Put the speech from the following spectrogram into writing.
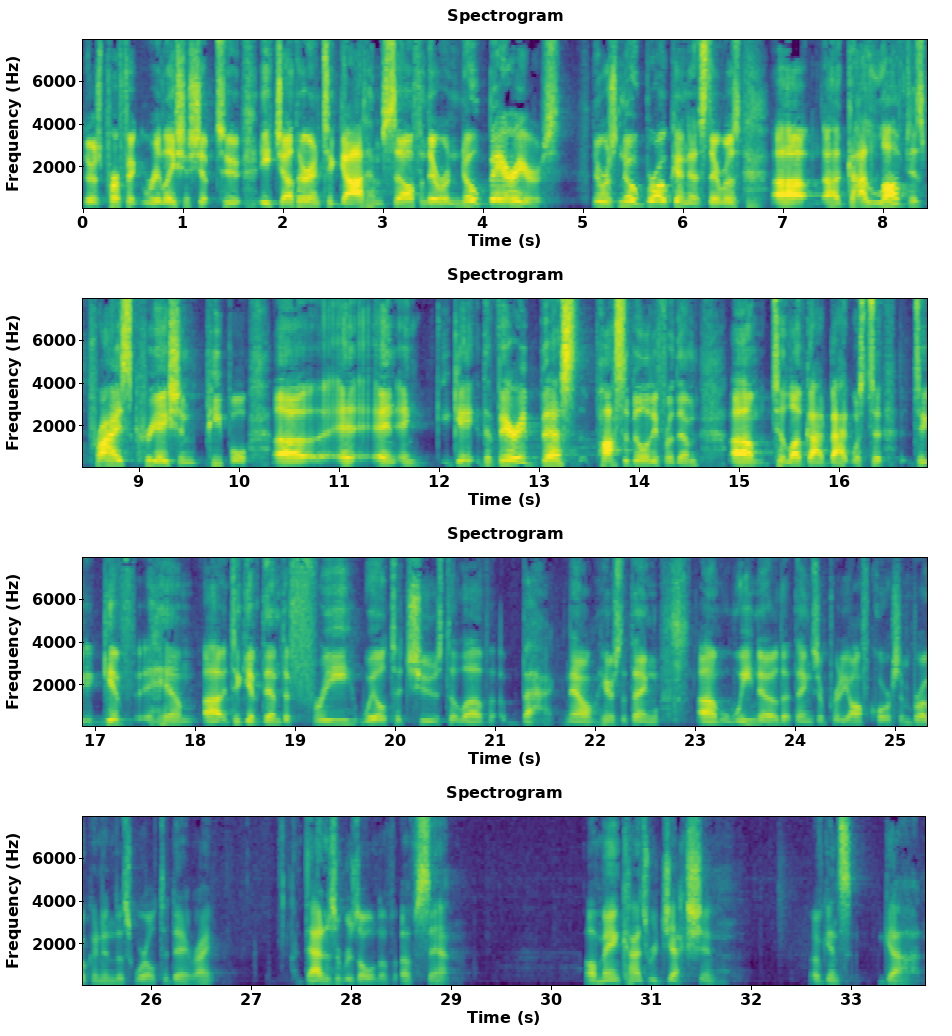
There's perfect relationship to each other and to God Himself, and there were no barriers. There was no brokenness. There was uh, uh, God loved His prized creation, people, uh, and, and gave the very best possibility for them um, to love God back was to, to give Him uh, to give them the free will to choose to love back. Now, here's the thing: um, we know that things are pretty off course and broken in this world today, right? That is a result of, of sin, of mankind's rejection against God.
